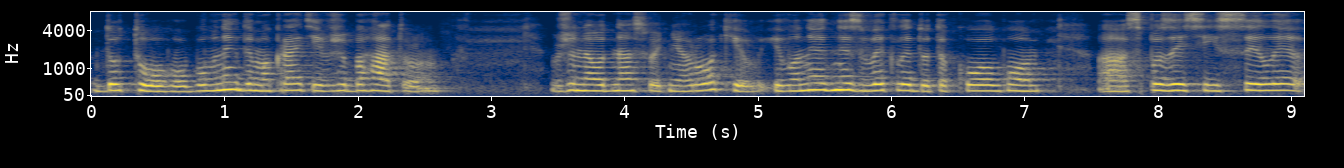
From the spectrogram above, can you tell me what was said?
до того, бо в них демократії вже багато, вже не одна сотня років, і вони не звикли до такого з позиції сили, е,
